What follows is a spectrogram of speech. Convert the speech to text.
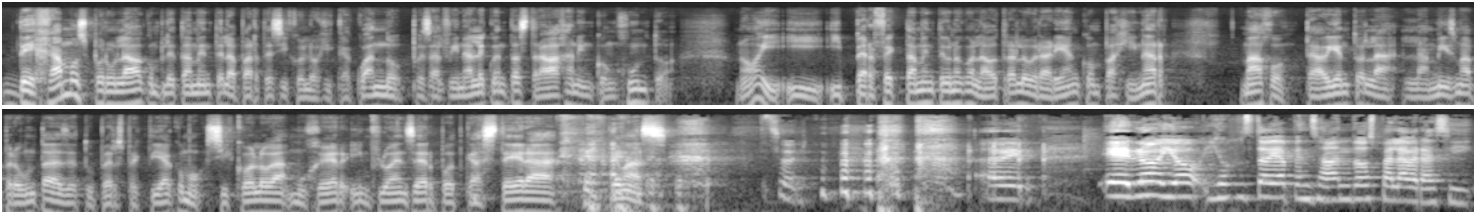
dejamos por un lado completamente la parte psicológica, cuando pues al final de cuentas trabajan en conjunto, ¿no? Y, y perfectamente uno con la otra lograrían compaginar. Majo, te aviento la, misma pregunta desde tu perspectiva como psicóloga, mujer, influencer, podcastera, ¿qué más? A ver, eh, no, yo, yo justo había pensado en dos palabras y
